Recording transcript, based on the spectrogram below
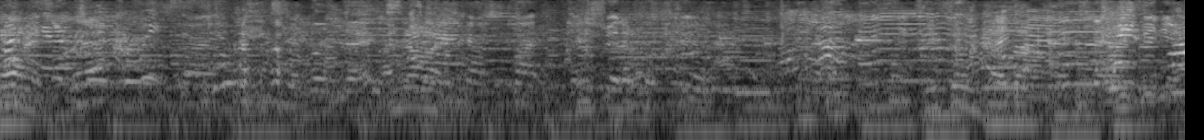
know it. I know it. He's beautiful too. Doing good.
